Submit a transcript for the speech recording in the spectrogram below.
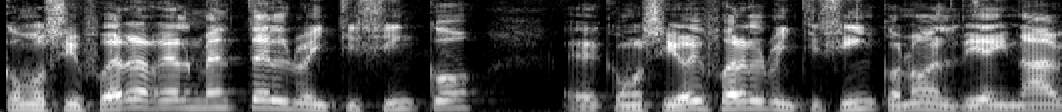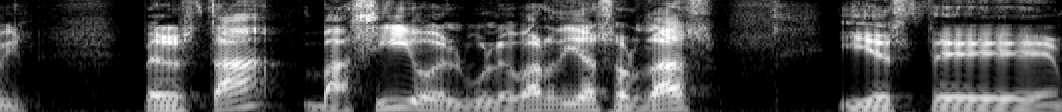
como si fuera realmente el 25 eh, como si hoy fuera el 25, ¿no? El día inhábil. Pero está vacío el Boulevard Díaz Ordaz y este,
